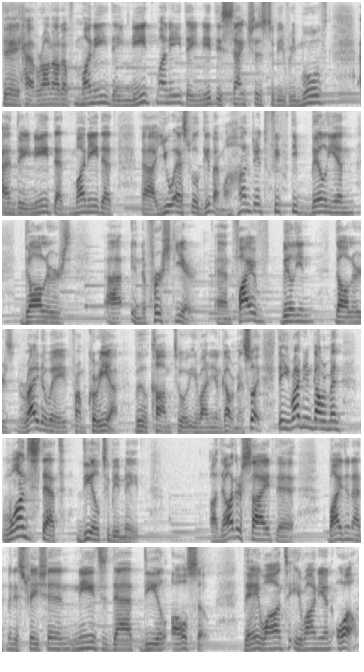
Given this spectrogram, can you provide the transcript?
They have run out of money. They need money. They need these sanctions to be removed, and they need that money that uh, U.S. will give them, 150 billion dollars uh, in the first year, and five billion dollars right away from Korea will come to Iranian government. So the Iranian government wants that deal to be made. On the other side, the Biden administration needs that deal also. They want Iranian oil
